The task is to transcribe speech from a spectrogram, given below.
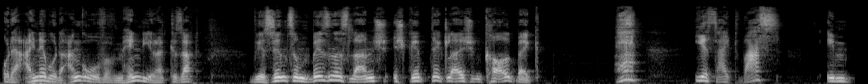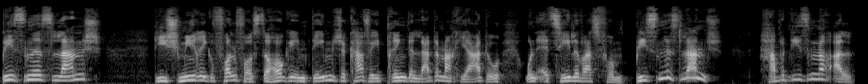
Oder einer wurde angerufen auf dem Handy und hat gesagt, wir sind zum Business Lunch, ich gebe dir gleich einen Callback. Hä? Ihr seid was? Im Business Lunch? Die schmierige Vollpfoste hocke im dämlichen Kaffee, trinke Latte Macchiato und erzähle was vom Business Lunch. Habe diesen noch all.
